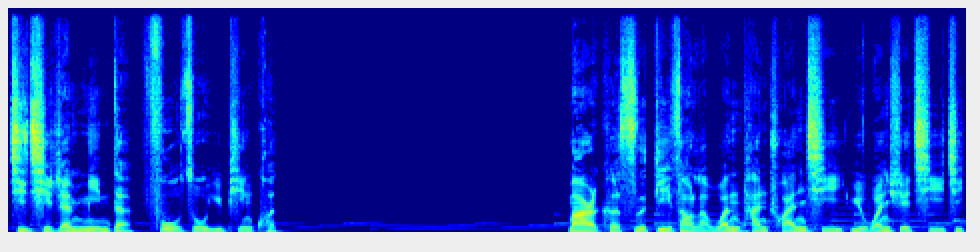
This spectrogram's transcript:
及其人民的富足与贫困。”马尔克斯缔造了文坛传奇与文学奇迹，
